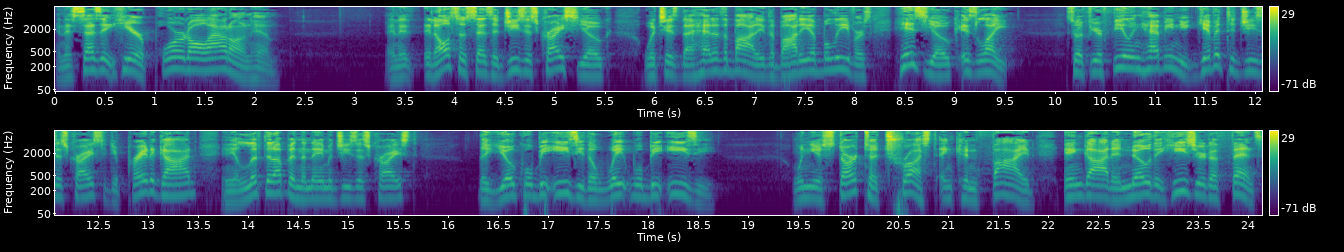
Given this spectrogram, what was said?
And it says it here pour it all out on Him. And it, it also says that Jesus Christ's yoke, which is the head of the body, the body of believers, his yoke is light. So if you're feeling heavy and you give it to Jesus Christ and you pray to God and you lift it up in the name of Jesus Christ, the yoke will be easy, the weight will be easy. when you start to trust and confide in God and know that He's your defense,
